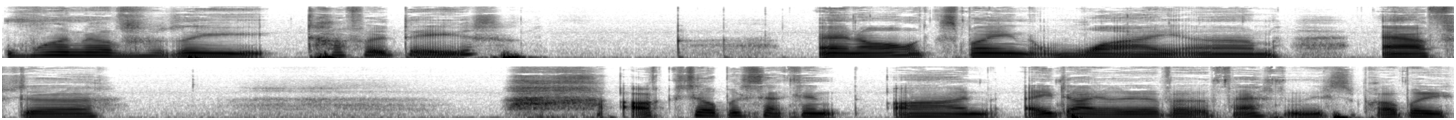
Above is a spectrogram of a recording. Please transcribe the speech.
one of the tougher days, and I'll explain why. Um, after October 2nd on a diary of a fashionista, probably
